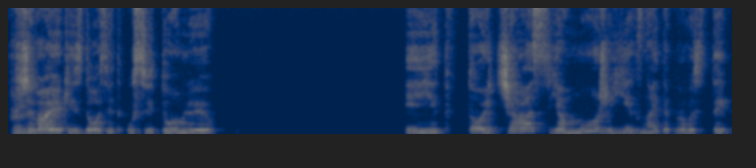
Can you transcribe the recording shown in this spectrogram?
проживаю якийсь досвід, усвідомлюю. І в той час я можу їх, знаєте, провести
